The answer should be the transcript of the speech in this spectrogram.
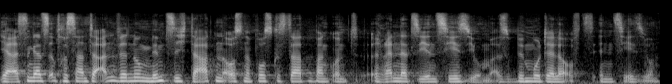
ja, es ist eine ganz interessante Anwendung, nimmt sich Daten aus einer Postgres-Datenbank und rendert sie in Cesium, also BIM-Modelle in Cesium.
